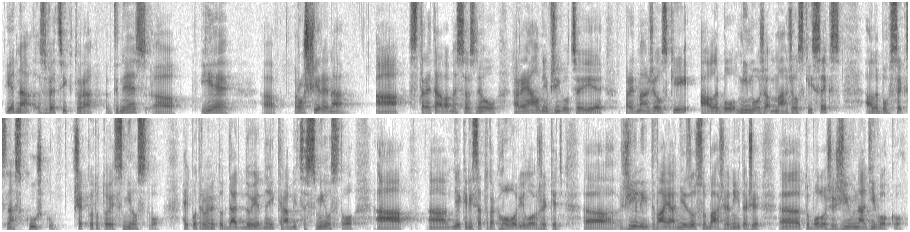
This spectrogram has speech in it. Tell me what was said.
Jedna z vecí, ktorá dnes eh, je eh, rozšírená a stretávame sa s ňou reálne v živote je predmanželský alebo mimo manželský sex alebo sex na skúšku. Všetko toto je smilstvo. Hej, potrebujeme to dať do jednej krabice smilstvo a a niekedy sa to tak hovorilo, že keď žili dvaja nezosobážení, takže uh, to bolo, že žijú na divoko.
